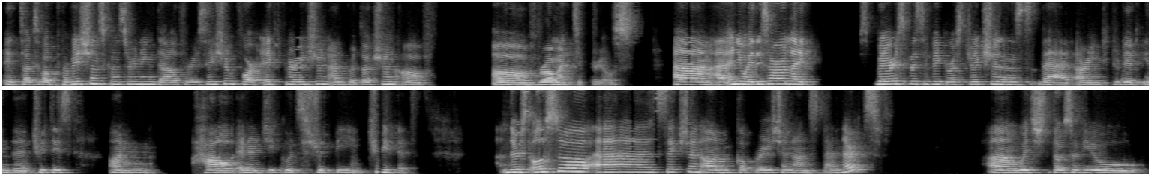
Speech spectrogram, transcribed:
it talks about provisions concerning the authorization for exploration and production of, of raw materials. Um, anyway, these are like very specific restrictions that are included in the treaties on how energy goods should be treated. There's also a section on cooperation on standards, uh, which those of you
